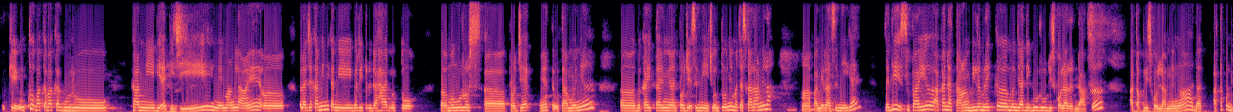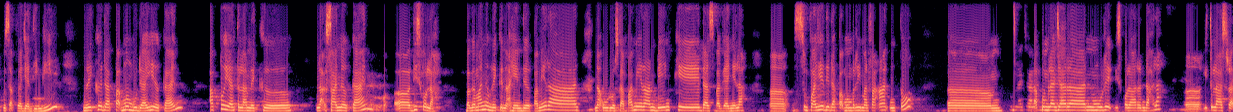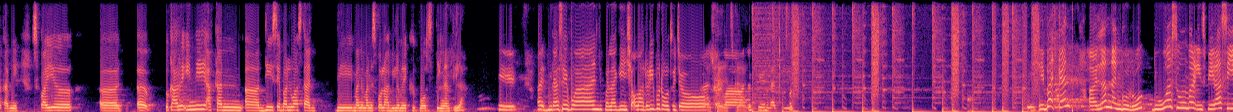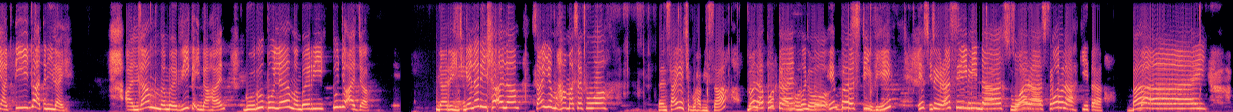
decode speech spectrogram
Okey, untuk bakal-bakal guru kami di IPG memanglah eh uh, pelajar kami ni kami beri pendedahan untuk uh, mengurus uh, projek ya terutamanya uh, berkaitan dengan projek seni. Contohnya macam sekarang ni lah uh, pameran seni kan. Jadi supaya akan datang bila mereka menjadi guru di sekolah rendah ke ataupun di sekolah menengah ataupun di pusat pengajian tinggi, mereka dapat membudayakan apa yang telah mereka laksanakan uh, di sekolah. Bagaimana mereka nak handle pameran, nak uruskan pameran, bengkel dan sebagainya lah. Uh, supaya dia dapat memberi manfaat untuk um, pembelajaran. pembelajaran murid di sekolah rendah lah. Uh, itulah hasrat kami supaya uh, uh, perkara ini akan uh, disebarluaskan di mana-mana sekolah bila mereka posting nantilah. Baik, terima kasih Puan. Jumpa lagi insya-Allah 2027. Okay, let's go. Okey. Hebat kan? Alam dan guru, dua sumber inspirasi yang tidak ternilai. Alam memberi keindahan, guru pula memberi tunjuk ajar. Dari Galeri Shah Alam, saya Muhammad Saifullah. Dan saya Cikgu Hamisa Melaporkan untuk Impulse TV, inspirasi minda suara sekolah kita. Bye.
